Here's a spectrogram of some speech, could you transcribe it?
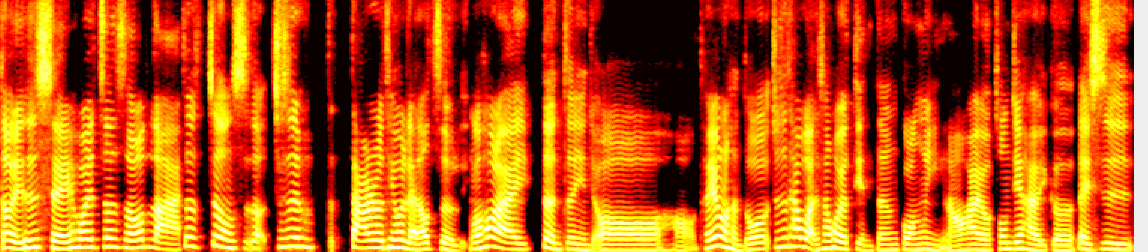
到底是谁会这时候来？这这种时候就是大热天会来到这里。我后来认真研究，哦，好，他用了很多，就是他晚上会有点灯光影，然后还有中间还有一个类似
